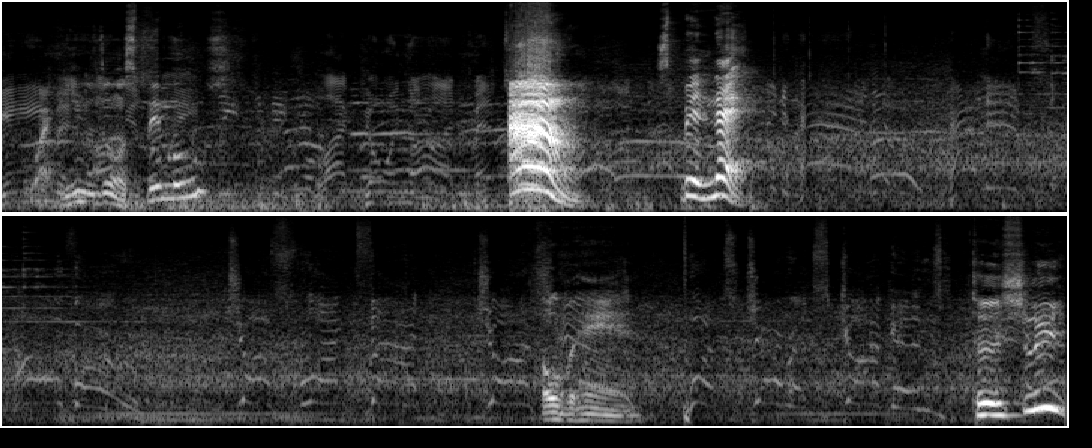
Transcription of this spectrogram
game. like he was doing spin moves. Lot going on. Mental Ah! Spin that. Overhand. To sleep.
